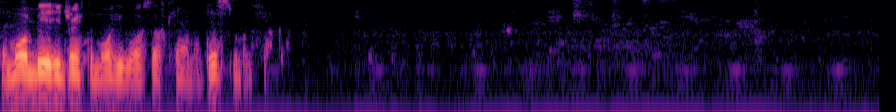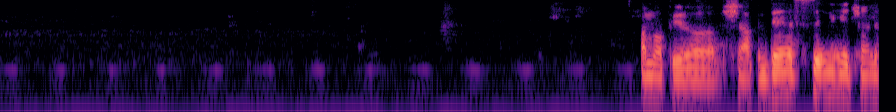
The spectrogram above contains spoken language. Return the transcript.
The more beer he drinks, the more he walks off camera. This motherfucker. I'm up here uh, shopping. Dad's sitting here trying to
